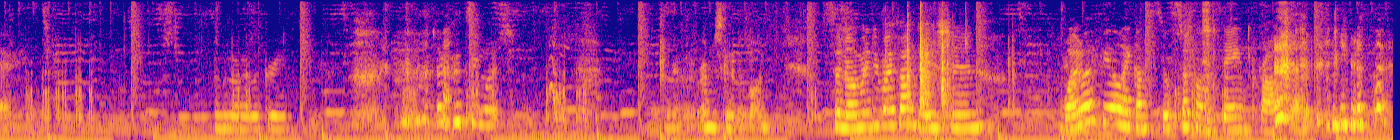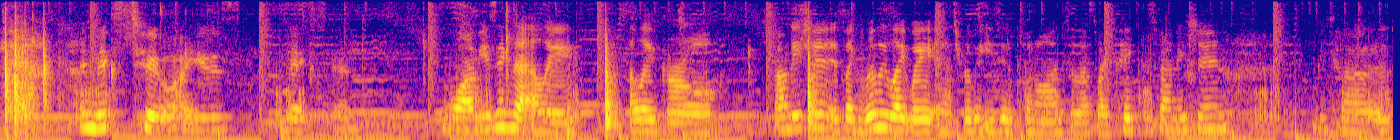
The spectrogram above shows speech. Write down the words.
Okay. Oh my god, I look green. I put too much. Okay. I'm just gonna move on. So now I'm gonna do my foundation. Why do I feel like I'm still stuck on the same process? I mix two. I use NYX and well, I'm using the LA, LA Girl foundation. It's like really lightweight and it's really easy to put on, so that's why I picked this foundation because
